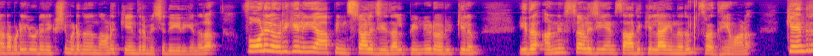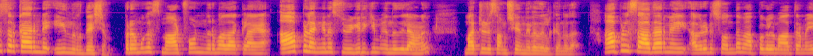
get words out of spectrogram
നടപടിയിലൂടെ ലക്ഷ്യമിടുന്നതെന്നാണ് കേന്ദ്രം വിശദീകരിക്കുന്നത്. ഫോണിൽ ഒരിക്കൽ ഈ ആപ്പ് ഇൻസ്റ്റാൾ ചെയ്താൽ പിന്നീട് ഒരിക്കലും ഇത് അൺഇൻസ്റ്റാൾ ചെയ്യാൻ സാധിക്കില്ല എന്നതും ശ്രദ്ധേയമാണ്. കേന്ദ്ര സർക്കാരിന്റെ ഈ നിർദ്ദേശം പ്രമുഖ സ്മാർട്ട് ഫോൺ നിർമ്മാതാക്കളായ ആപ്പിൾ എങ്ങനെ സ്വീകരിക്കും എന്നതിലാണ് മറ്റൊരു സംശയം നിലനിൽക്കുന്നത്. ആപ്പിൾ സാധാരണയായി അവരുടെ സ്വന്തം ആപ്പുകൾ മാത്രമേ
